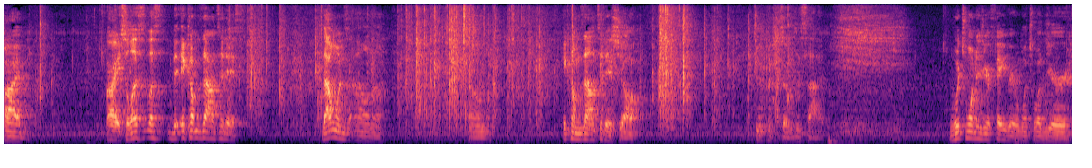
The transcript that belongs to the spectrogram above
All right, all right. So let's let's. It comes down to this. That one's I don't know. I don't know. It comes down to this, y'all. Let me put this over to the side. Which one is your favorite? Which one's your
